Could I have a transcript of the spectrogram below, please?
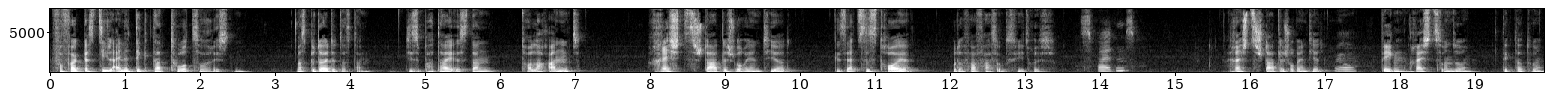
verfolgt das Ziel, eine Diktatur zu errichten. Was bedeutet das dann? Diese Partei ist dann tolerant, rechtsstaatlich orientiert, gesetzestreu oder verfassungswidrig. Zweitens. Rechtsstaatlich orientiert? Ja, Wegen Rechts und so. Diktatur.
